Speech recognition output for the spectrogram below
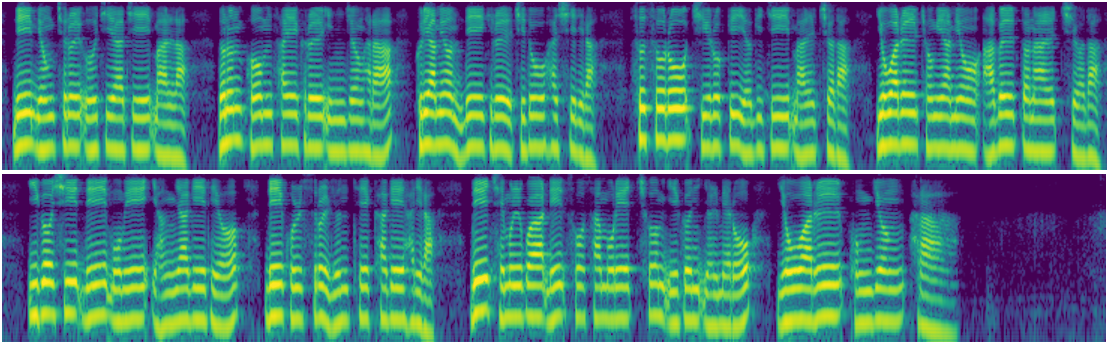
네 명철을 의지하지 말라. 너는 범사의 그를 인정하라. 그리하면 내 길을 지도하시리라. 스스로 지혜롭게 여기지 말지어다. 여호와를 경외하며 악을 떠날지어다. 이것이 내 몸의 양약이 되어 내 골수를 윤택하게 하리라. 내 재물과 내 소사물의 처음 익은 열매로 여호와를 공경하라.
